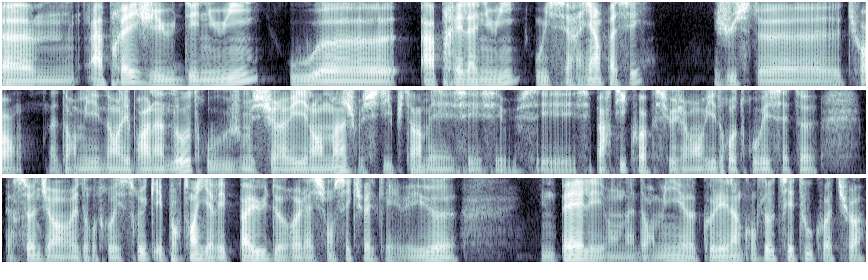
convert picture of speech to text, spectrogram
Euh, après, j'ai eu des nuits où, euh, après la nuit, où il s'est rien passé. Juste, tu vois, on a dormi dans les bras l'un de l'autre, où je me suis réveillé le lendemain, je me suis dit, putain, mais c'est, parti, quoi, parce que j'avais envie de retrouver cette personne, j'avais envie de retrouver ce truc. Et pourtant, il n'y avait pas eu de relation sexuelle, qu'il y avait eu une pelle et on a dormi euh, collés l'un contre l'autre, c'est tout, quoi, tu vois.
